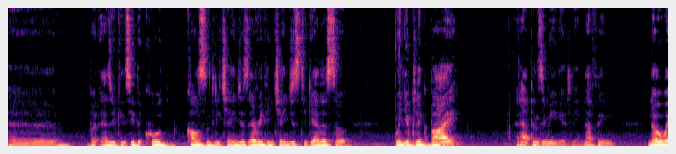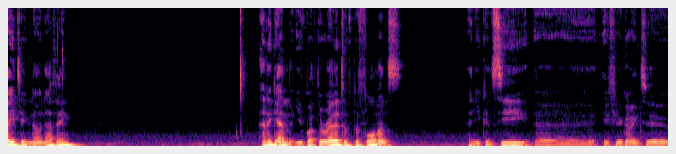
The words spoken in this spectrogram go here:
Uh, but as you can see the quote constantly changes everything changes together. So when you click buy it happens immediately. Nothing no waiting no nothing. And again you've got the relative performance and you can see uh, if you're going to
